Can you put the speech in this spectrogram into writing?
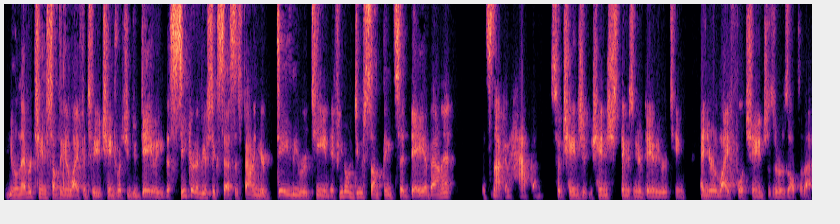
you'll never change something in life until you change what you do daily. The secret of your success is found in your daily routine. If you don't do something today about it, it's not going to happen. So change change things in your daily routine, and your life will change as a result of that.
